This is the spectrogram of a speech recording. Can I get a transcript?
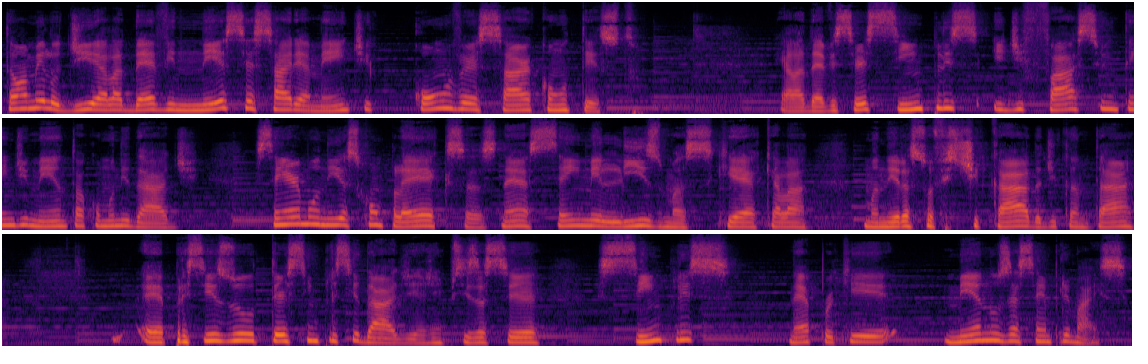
Então a melodia ela deve necessariamente conversar com o texto. Ela deve ser simples e de fácil entendimento à comunidade, sem harmonias complexas, né? Sem melismas, que é aquela maneira sofisticada de cantar. É preciso ter simplicidade. A gente precisa ser simples, né? Porque menos é sempre mais.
